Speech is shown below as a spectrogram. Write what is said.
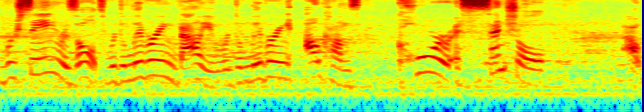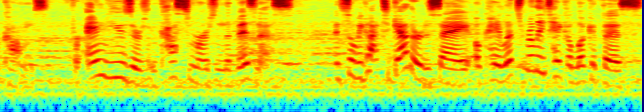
we're seeing results, we're delivering value, we're delivering outcomes, core, essential outcomes for end users and customers in the business. And so we got together to say, okay, let's really take a look at this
